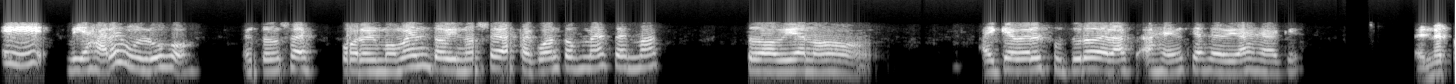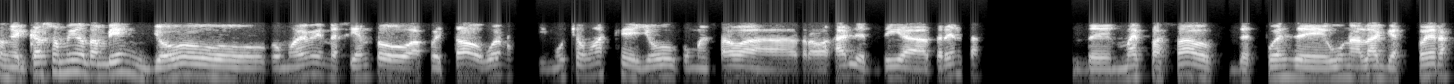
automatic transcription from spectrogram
y viajar es un lujo. Entonces, por el momento, y no sé hasta cuántos meses más, todavía no hay que ver el futuro de las agencias de viaje aquí. Ernesto, en el caso mío también, yo como Emi me siento afectado, bueno, y mucho más que yo comenzaba a trabajar el día 30 del mes pasado, después de una larga espera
